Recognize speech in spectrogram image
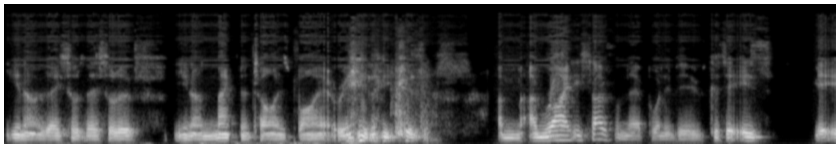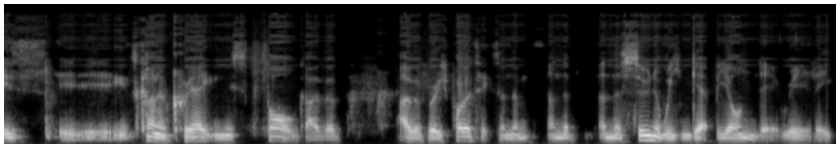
you know, they sort of, they're sort of, you know, magnetized by it really because, and, and rightly so from their point of view because it is, it is, it's kind of creating this fog over, over British politics, and the and the and the sooner we can get beyond it, really,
